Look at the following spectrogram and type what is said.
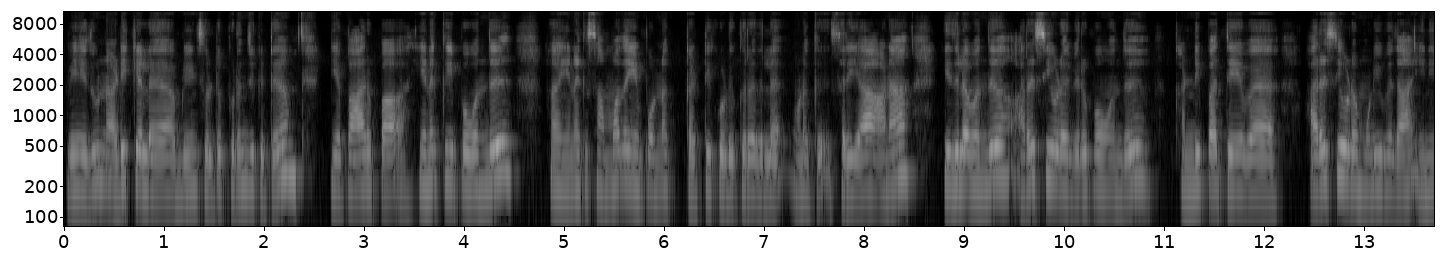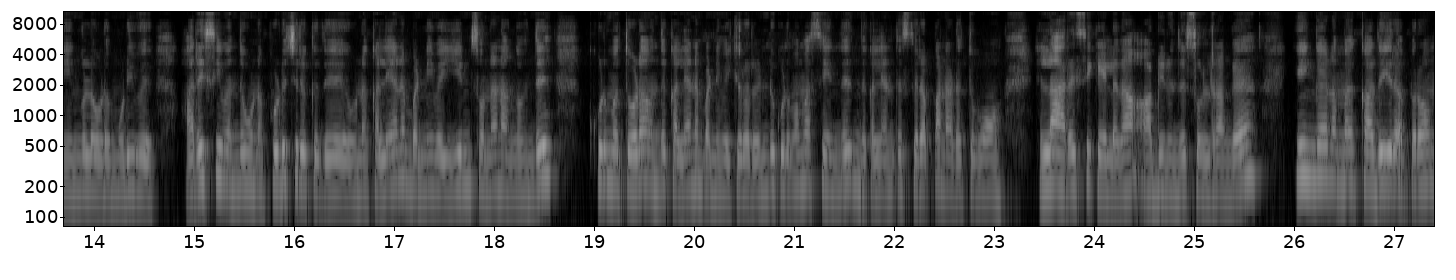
இவன் எதுவும் நடிக்கலை அப்படின்னு சொல்லிட்டு புரிஞ்சுக்கிட்டு இங்கே பாருப்பா எனக்கு இப்போ வந்து எனக்கு சம்மதம் என் பொண்ணை கட்டி கொடுக்கறதில்ல உனக்கு சரியா? ஆனால் இதில் வந்து அரசியோட விருப்பம் வந்து கண்டிப்பாக தேவை. அரசியோட முடிவு தான் இனி எங்களோட முடிவு. அரசி வந்து உன்னை பிடிச்சிருக்குது. உன்னை கல்யாணம் பண்ணி வையின்னு சொன்னால் நாங்கள் வந்து குடும்பத்தோடு வந்து கல்யாணம் பண்ணி வைக்கிறோம். ரெண்டு குடும்பமாக சேர்ந்து இந்த கல்யாணத்தை சிறப்பாக நடத்துவோம். எல்லாம் அரசி கையில் தான் அப்படின்னு வந்து சொல்கிறாங்க இங்கே நம்ம கதிர் அப்புறம்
